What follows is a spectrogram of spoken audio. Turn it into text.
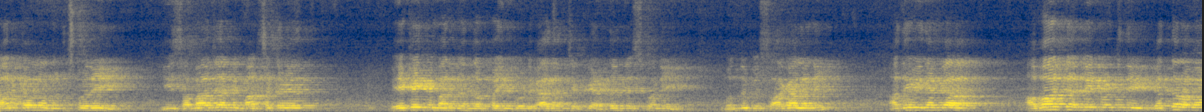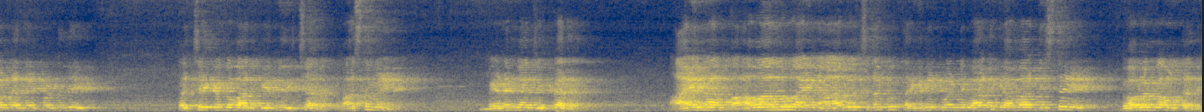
మార్గంలో నడుచుకొని ఈ సమాజాన్ని మార్చటమే ఏకైక మార్గం తప్ప ఇంకోటి కాదని చెప్పి అర్థం చేసుకొని ముందుకు సాగాలని అదేవిధంగా అవార్డు అనేటువంటిది గద్దర్ అవార్డు అనేటువంటిది ప్రత్యేకంగా వారి పేరు ఇచ్చారు. వాస్తవమే. మేడం గారు చెప్పారు ఆయన భావాలు ఆయన ఆలోచనకు తగినటువంటి వాటికి అవార్డు ఇస్తే గౌరవంగా ఉంటుంది.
